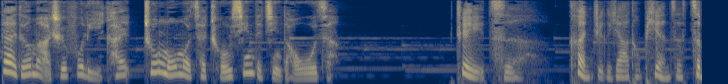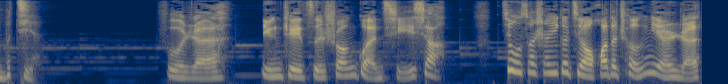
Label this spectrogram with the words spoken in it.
待得马车夫离开，周嬷嬷才重新的进到屋子。这一次，看这个丫头片子怎么解。夫人，您这次双管齐下，就算是一个狡猾的成年人，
